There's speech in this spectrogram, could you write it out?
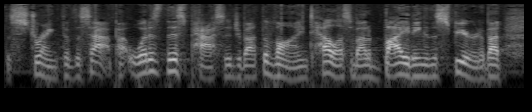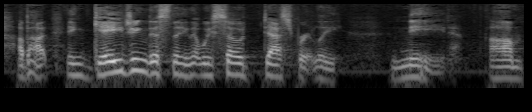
the strength of the sap? What does this passage about the vine tell us about abiding in the Spirit, about, about engaging this thing that we so desperately need? Um,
